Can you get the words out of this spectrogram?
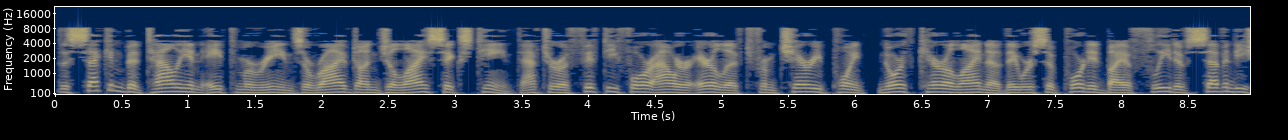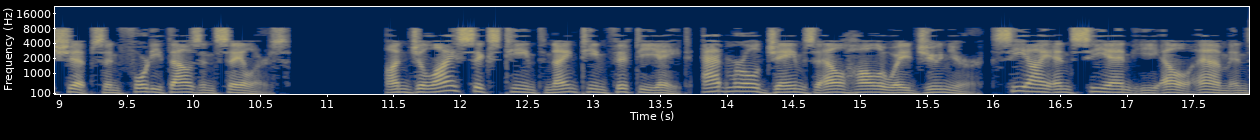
The 2nd Battalion 8th Marines arrived on July 16 after a 54-hour airlift from Cherry Point, North Carolina they were supported by a fleet of 70 ships and 40,000 sailors. On July 16, 1958, Admiral James L. Holloway, Jr., CINCNELM and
